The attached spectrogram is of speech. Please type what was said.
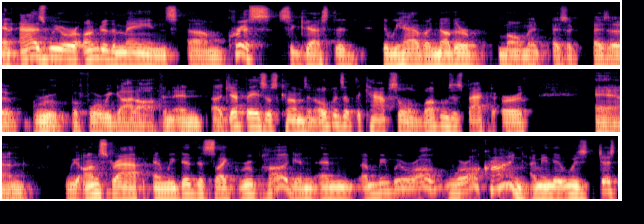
and as we were under the mains, um, Chris suggested that we have another moment as a as a group before we got off. And, and uh, Jeff Bezos comes and opens up the capsule and welcomes us back to Earth. And we unstrap and we did this like group hug and and I mean we were all we are all crying. I mean it was just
